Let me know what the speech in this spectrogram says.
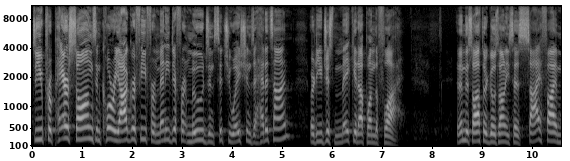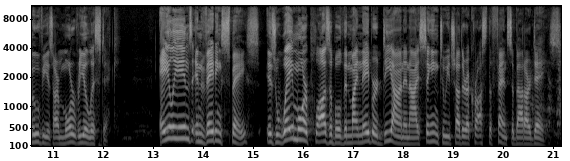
Do you prepare songs and choreography for many different moods and situations ahead of time? Or do you just make it up on the fly? And then this author goes on, he says sci fi movies are more realistic. Aliens invading space is way more plausible than my neighbor Dion and I singing to each other across the fence about our days.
